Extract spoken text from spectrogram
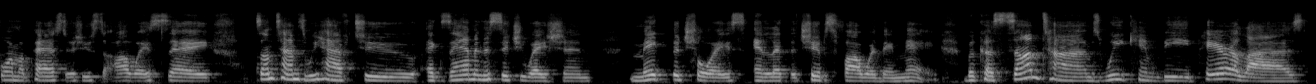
former pastors used to always say, sometimes we have to examine the situation make the choice and let the chips fall where they may because sometimes we can be paralyzed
